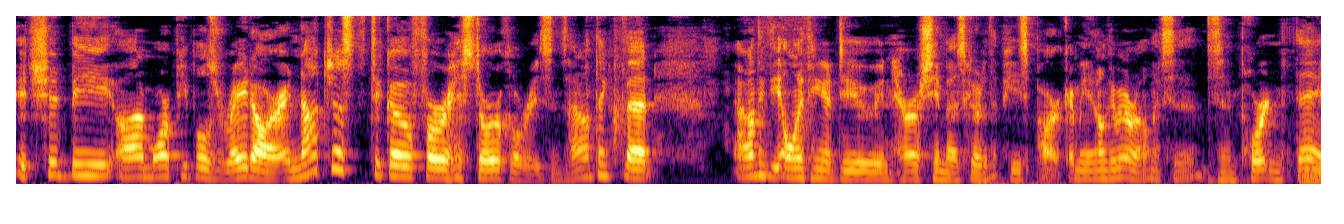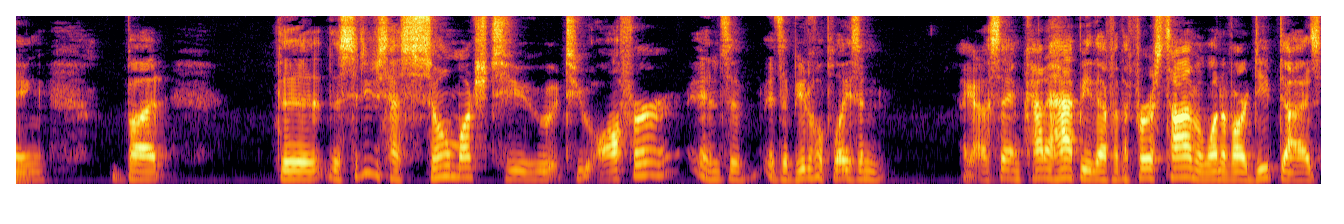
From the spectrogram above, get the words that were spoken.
It should be on more people's radar, and not just to go for historical reasons. I don't think that. I don't think the only thing to do in Hiroshima is go to the Peace Park. I mean, don't get me wrong; it's, a, it's an important thing, mm. but the the city just has so much to to offer, and it's a it's a beautiful place. And I gotta say, I'm kind of happy that for the first time in one of our deep dives,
